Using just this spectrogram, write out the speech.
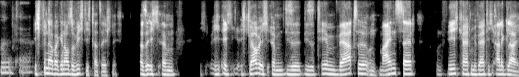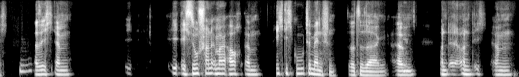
Und, äh, ich finde aber genauso wichtig tatsächlich. Also ich, ähm, ich, ich, ich, glaube, ich, ähm, diese, diese Themen Werte und Mindset und Fähigkeiten bewerte ich alle gleich. Mhm. Also ich, ähm, ich, ich suche schon immer auch ähm, richtig gute Menschen, sozusagen. Ja. Und, äh, und ich ähm,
